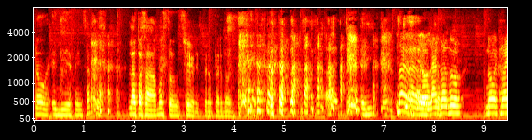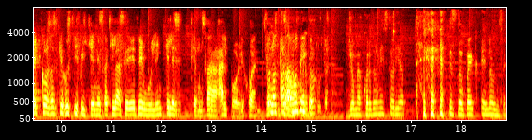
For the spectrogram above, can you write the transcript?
No, en mi defensa, pues la pasábamos todos chéveres, pero perdón. Ay, No, que quedó- la verdad no, no, no hay cosas que justifiquen esa clase de, de bullying que les hacíamos a- al pobre Juan. Yo- Nos yo pasamos de hijo de acuerdo- puta. Yo me acuerdo de una historia, esto fue en 11,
